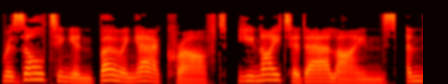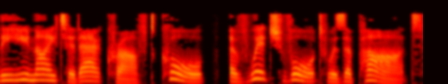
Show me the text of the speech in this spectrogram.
resulting in Boeing Aircraft, United Airlines, and the United Aircraft Corp., of which Vought was a part.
